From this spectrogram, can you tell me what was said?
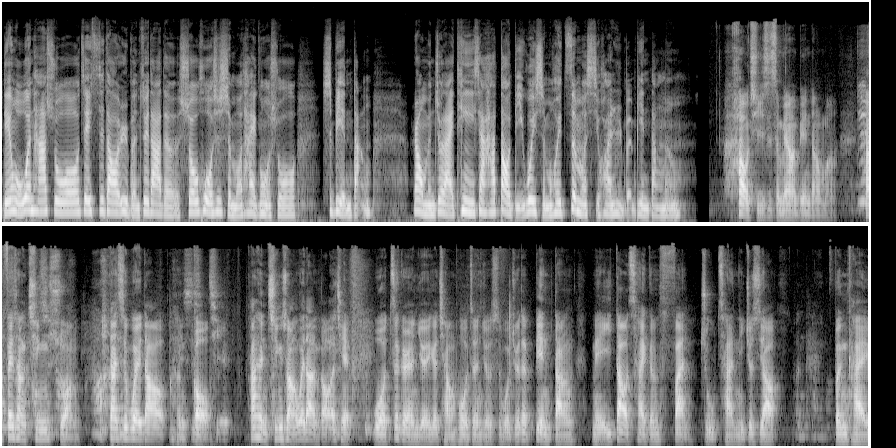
连我问他说这次到日本最大的收获是什么，他也跟我说是便当。让我们就来听一下他到底为什么会这么喜欢日本便当呢？好奇是什么样的便当吗？它非常清爽，但是味道很够。它很清爽，味道很够，而且我这个人有一个强迫症，就是我觉得便当每一道菜跟饭主餐，你就是要分开，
